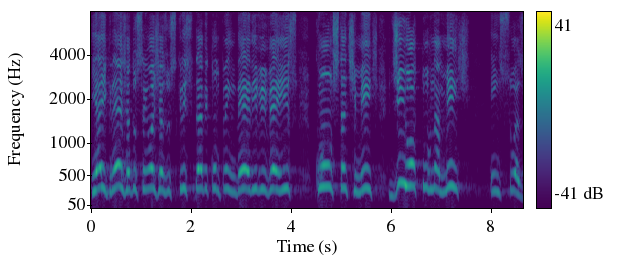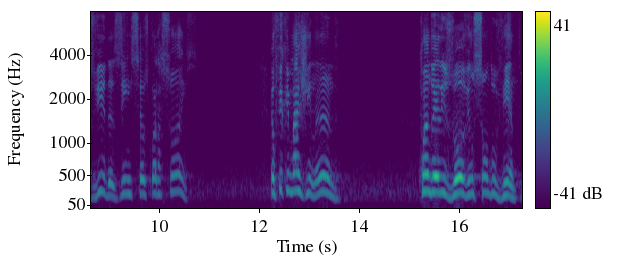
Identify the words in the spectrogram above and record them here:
E a igreja do Senhor Jesus Cristo deve compreender e viver isso constantemente, dioturnamente, em suas vidas e em seus corações. Eu fico imaginando quando eles ouvem o som do vento,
